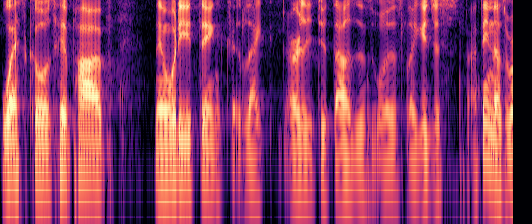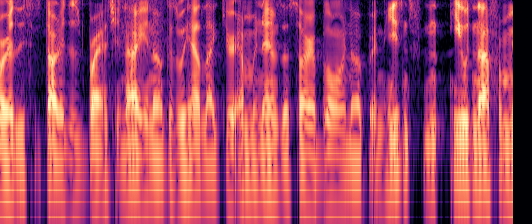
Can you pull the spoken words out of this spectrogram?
West Coast hip hop. Then what do you think? Like early two thousands was like it just. I think that's where it started just branching out. You know, because we had like your Eminems that started blowing up, and he's he was not from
